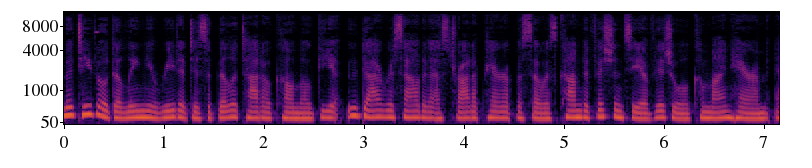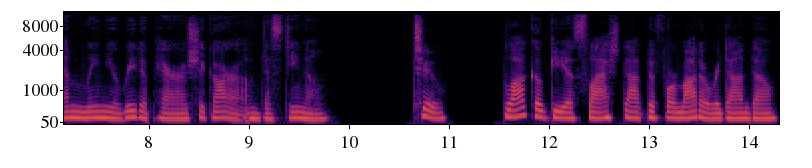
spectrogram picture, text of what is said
Motivo da linha rita desabilitado como guia u direção da estrada para pessoas com deficiência visual caminharam em linha rita para chegar a um destino. 2. Bloco guia slash dot deformado redondo.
